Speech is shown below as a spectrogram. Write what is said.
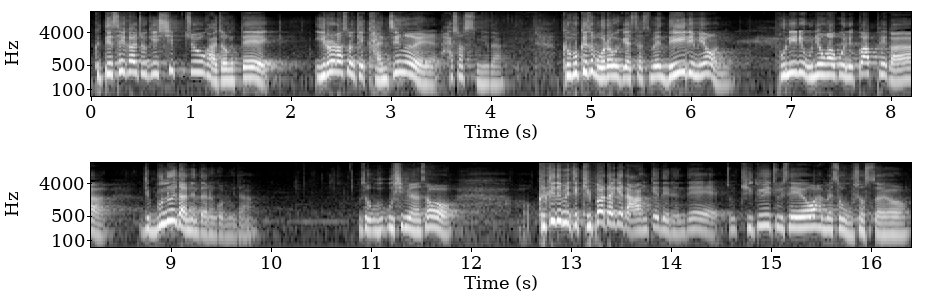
그때 새가족이 10주 과정 때 일어나서 이렇게 간증을 하셨습니다. 그분께서 뭐라고 얘기했었으면 내일이면 본인이 운영하고 있는 카페가 이제 문을 닫는다는 겁니다. 그래서 우, 시면서 어, 그렇게 되면 이제 길바닥에 나앉게 되는데 좀 기도해 주세요 하면서 우셨어요.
